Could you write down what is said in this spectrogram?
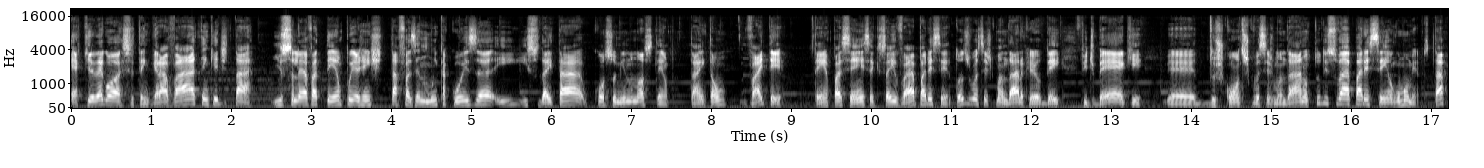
é aquele negócio, tem que gravar, tem que editar. Isso leva tempo e a gente tá fazendo muita coisa e isso daí tá consumindo o nosso tempo, tá? Então, vai ter. Tenha paciência que isso aí vai aparecer. Todos vocês que mandaram, que eu dei feedback, é, dos contos que vocês mandaram, tudo isso vai aparecer em algum momento, tá?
